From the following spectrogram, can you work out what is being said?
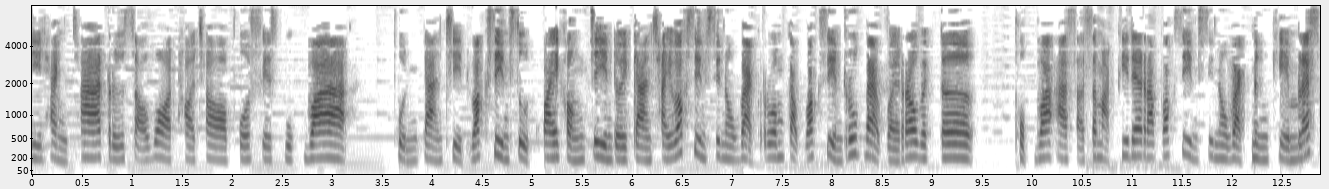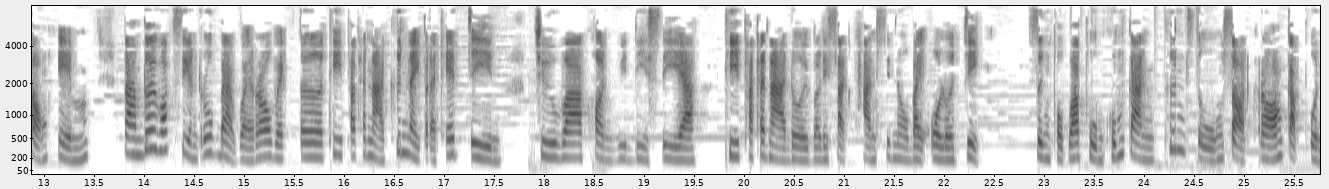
ยีแห่งชาติ หรือสวทช โพสเฟซบุ๊กว่า ผลการฉีดวัคซีนสูตรไขว้ของจีน โดยการใช้วัคซีนซิโนแวคร่วมกับวัคซีนรูปแบบ viral vector พบว่าอาสาสมัครที่ได้รับวัคซีนซิโนแวคหนึ่งเข็มและ2เข็ม ตามด้วยวัคซีนรูปแบบ viral vector ที่พัฒนาขึ้นในประเทศจีน ชื่อว่า Convidecia ที่พัฒนาโดยบริษัท CanSino Biologics ซึ่งพบว่าภูมิคุ้มกันขึ้นสูงสอดคล้องกับผล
